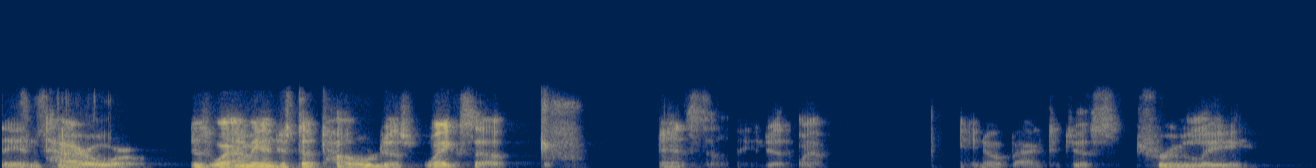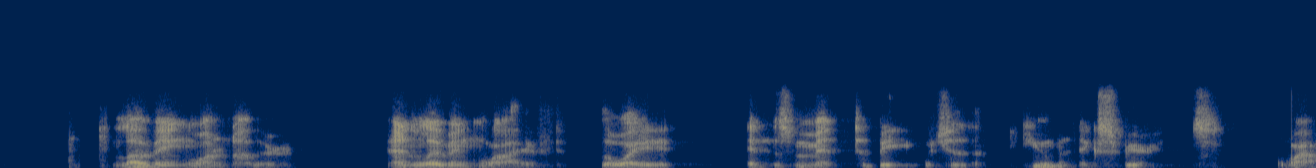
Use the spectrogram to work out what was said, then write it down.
the entire world. Just wait. I mean, just a total just wakes up instantly and just went, you know, back to just truly loving one another and living life the way it is meant to be, which is a human experience. Wow.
